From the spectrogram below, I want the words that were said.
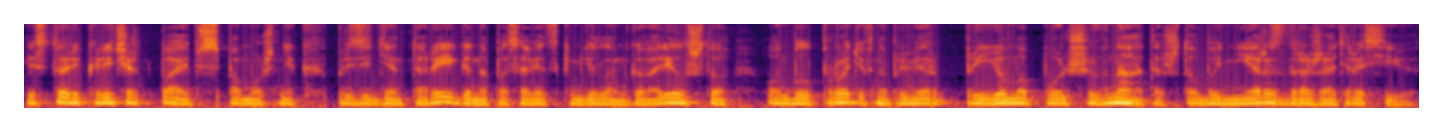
Историк Ричард Пайпс, помощник президента Рейгана по советским делам, говорил, что он был против, например, приема Польши в НАТО, чтобы не раздражать Россию.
